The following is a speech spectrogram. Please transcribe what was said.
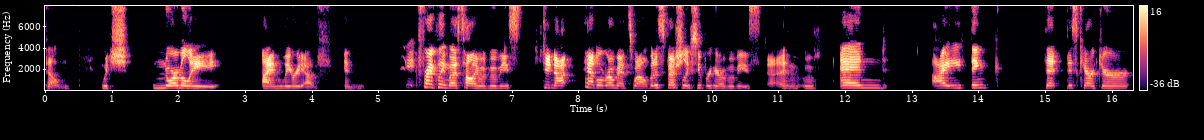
film, which normally I'm leery of. And frankly, most Hollywood movies do not handle romance well, but especially superhero movies. Uh, and I think that this character,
